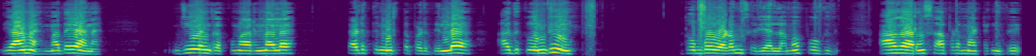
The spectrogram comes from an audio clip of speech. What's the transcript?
யானை மத யானை ஜீவேந்திரகுமாரனால் தடுத்து நிறுத்தப்படுது இல்லை அதுக்கு வந்து ரொம்ப உடம்பு சரியில்லாமல் போகுது. ஆகாரம் சாப்பிட மாட்டேங்குது.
